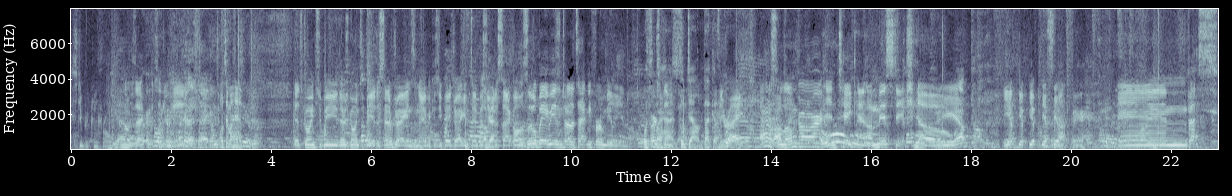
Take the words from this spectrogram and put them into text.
Stupid control. I know exactly what's in your hand. What's in my hand? It's going to be, there's going to be a Descent of Dragons in there because you played Dragon Tempest. Okay. You're going to sack all those little babies and try to attack me for a million. What's First in my hand? Put down, back up. You're right. I'm going to Silumgar and take a, a Mystic. No. Yep. Yep, yep, yep, yep, Not yep. fair. And pass.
